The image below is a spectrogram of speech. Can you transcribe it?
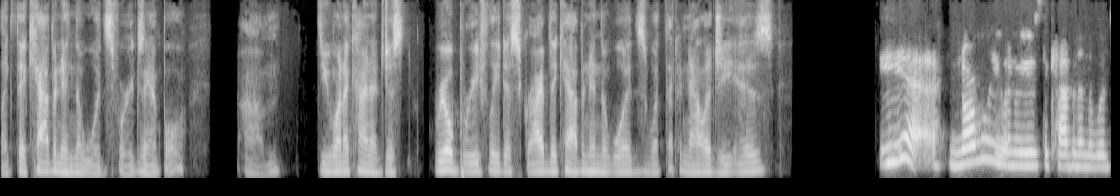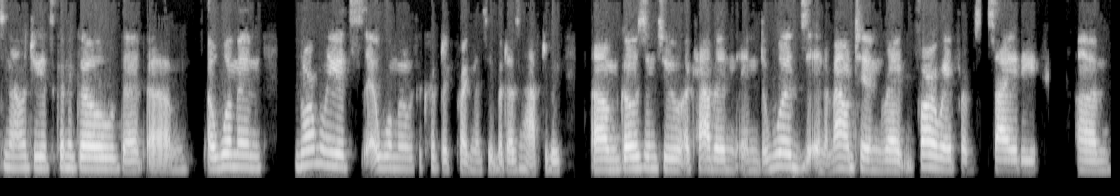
like the cabin in the woods, for example, um, do you want to kind of just real briefly describe the cabin in the woods, what that analogy is? Yeah. Normally, when we use the cabin in the woods analogy, it's going to go that um, a woman, normally it's a woman with a cryptic pregnancy, but doesn't have to be, um, goes into a cabin in the woods, in a mountain, right, far away from society. Um,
